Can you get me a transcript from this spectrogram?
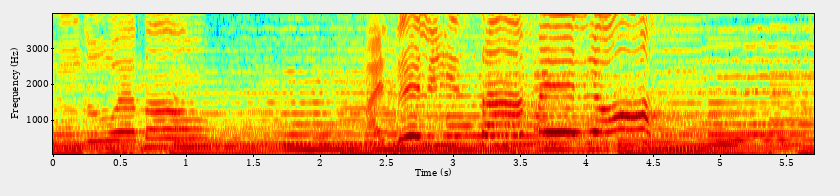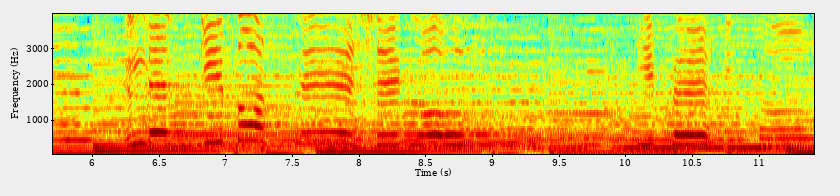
mundo é bom, mas ele está melhor desde que você chegou e perguntou.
